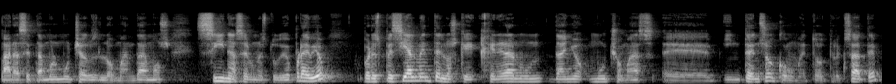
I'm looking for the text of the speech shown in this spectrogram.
paracetamol muchas veces lo mandamos sin hacer un estudio previo, pero especialmente en los que generan un daño mucho más eh, intenso, como metotrexate.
